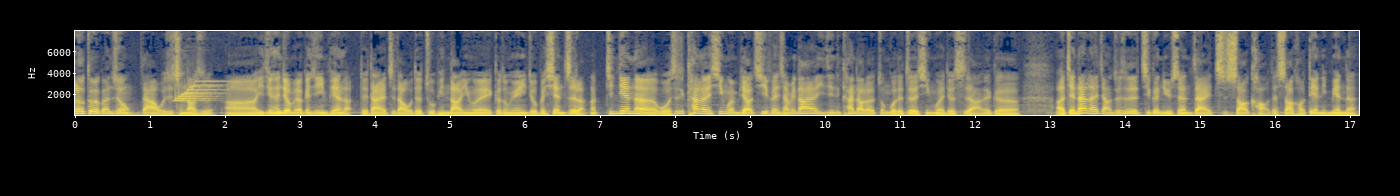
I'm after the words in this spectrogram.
Hello，各位观众，大家好，我是陈老师啊、已经很久没有更新影片了。对，大家也知道我的主频道因为各种原因就被限制了。那今天呢，我是看了新闻比较气愤，想必大家已经看到了中国的这个新闻，就是啊，那个啊、简单来讲就是几个女生在吃烧烤，在烧烤店里面呢，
